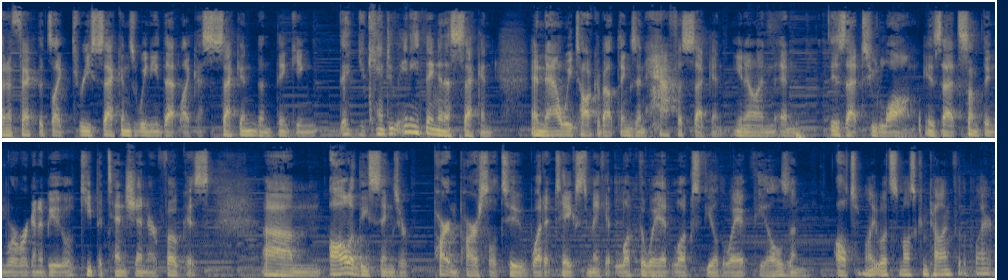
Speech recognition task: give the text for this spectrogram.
an effect that's like three seconds. We need that like a second and thinking that you can't do anything in a second. And now we talk about things in half a second you know and and is that too long? Is that something where we're going to be able to keep attention or focus? Um, all of these things are part and parcel to what it takes to make it look the way it looks feel the way it feels and ultimately what's the most compelling for the player.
